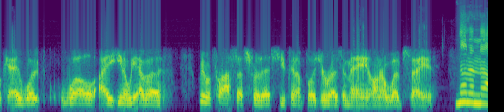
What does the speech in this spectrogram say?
Okay. What? Well, I you know we have a we have a process for this. You can upload your resume on our website. No, no, no.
